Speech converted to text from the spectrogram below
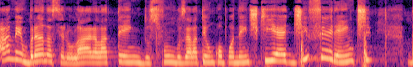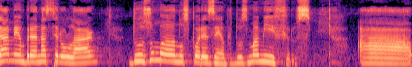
a membrana celular, ela tem dos fungos, ela tem um componente que é diferente da membrana celular dos humanos, por exemplo, dos mamíferos. A,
